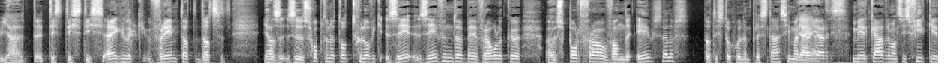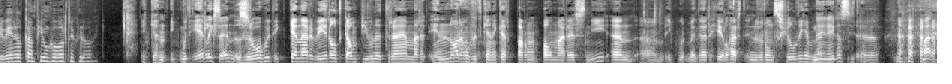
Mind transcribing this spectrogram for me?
Ja, het is, het, is, het is eigenlijk vreemd dat, dat ze... Ja, ze, ze schopten het tot, geloof ik, zevende bij vrouwelijke uh, sportvrouw van de eeuw zelfs. Dat is toch wel een prestatie. Maar ja, kan je haar is... meer kaderen? Want ze is vier keer wereldkampioen geworden, geloof ik. Ik, ken, ik moet eerlijk zijn, zo goed. Ik ken haar wereldkampioenentrui, maar enorm goed ken ik haar palmares niet. En uh, ik moet me daar heel hard in verontschuldigen. Nee, nee, dat is niet. Uh, nee. maar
